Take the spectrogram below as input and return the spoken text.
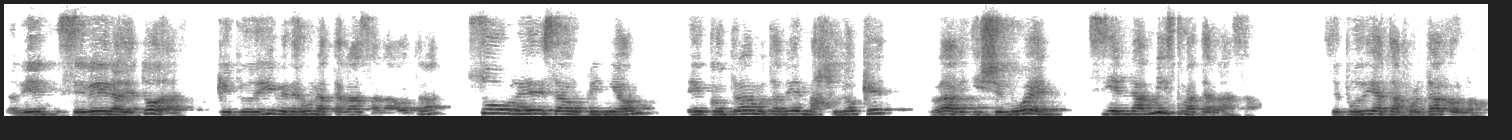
también severa de todas, que prohíbe de una terraza a la otra, sobre esa opinión encontramos también Mahloket, Rab y Shemuel, si en la misma terraza se podía transportar o no.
